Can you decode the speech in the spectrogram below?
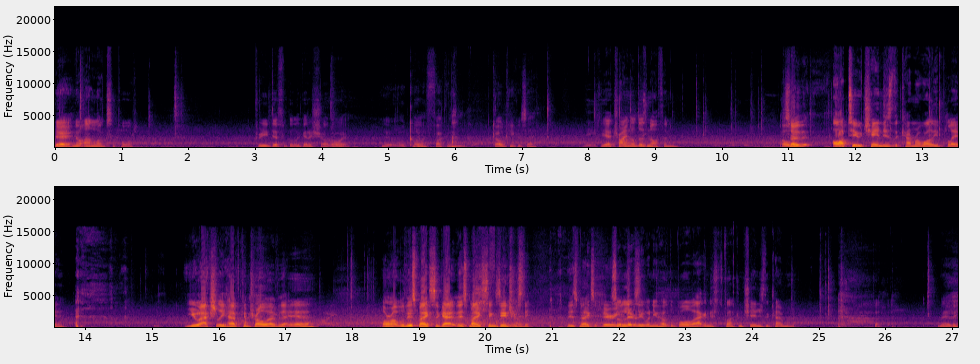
Yeah. no analog support. Pretty difficult to get a shot away. Yeah, What kind of fucking goal kick was that? Yeah, triangle does nothing. Oh, So that R2 changes the camera while you play. you actually have control over that. Yeah. All right. Well, this makes the game. This makes things interesting. This makes it very. So literally, when you have the ball, I can just fucking change the camera. Maybe,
